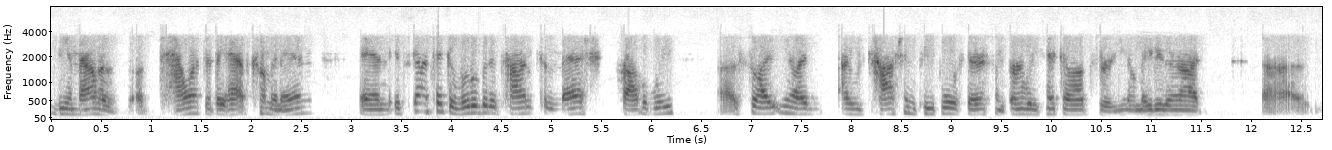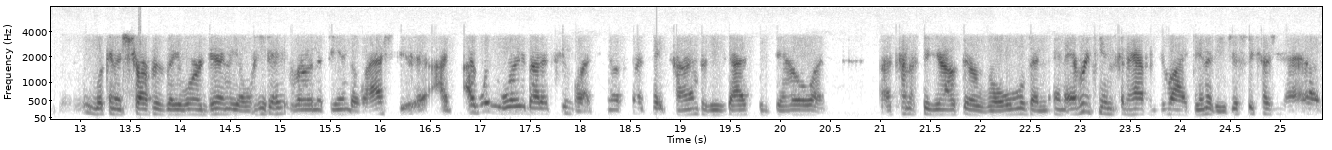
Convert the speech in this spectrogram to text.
the amount of, of talent that they have coming in, and it's going to take a little bit of time to mesh, probably. Uh, so I, you know, I, I would caution people if there's some early hiccups or you know maybe they're not uh, looking as sharp as they were during the Elite Eight run at the end of last year. I, I wouldn't worry about it too much. You know, it's going to take time for these guys to gel and uh, kind of figure out their roles, and, and every team's going to have a new identity. Just because you have,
